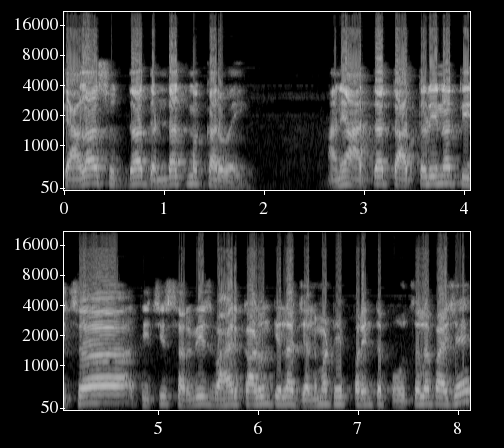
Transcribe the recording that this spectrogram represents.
त्याला सुद्धा दंडात्मक कारवाई. आणि आता तातडीनं तिचं तिची सर्व्हिस बाहेर काढून तिला जन्मठेपपर्यंत पोहोचलं पाहिजे.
